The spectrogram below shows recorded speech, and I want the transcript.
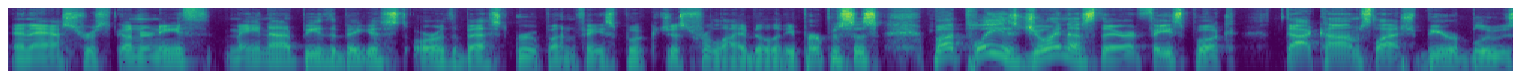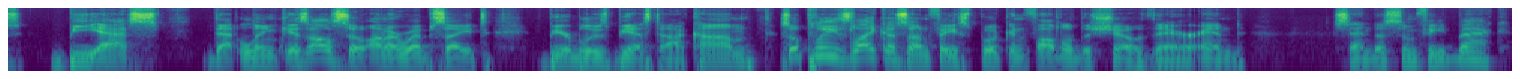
An asterisk underneath may not be the biggest or the best group on Facebook just for liability purposes, but please join us there at facebook.com slash beer blues BS. That link is also on our website, beerbluesbs.com. So please like us on Facebook and follow the show there and send us some feedback.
